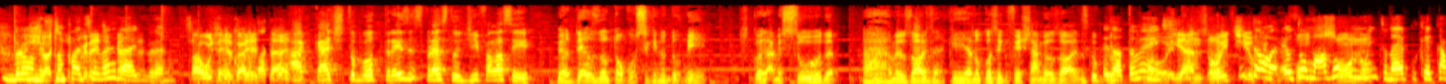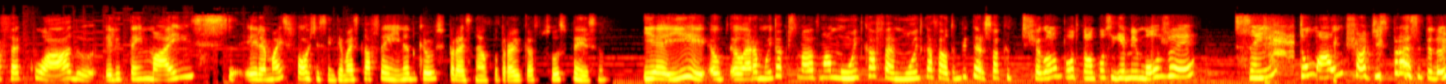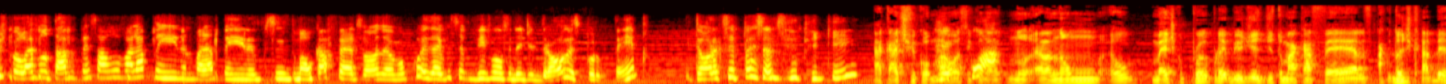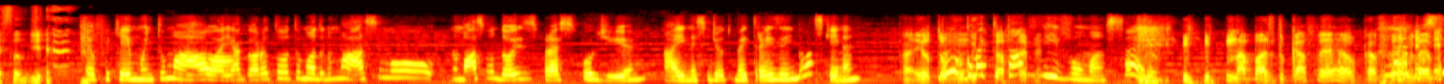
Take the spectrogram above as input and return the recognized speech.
Bruno, isso não pode ser verdade, café. Bruno. Saúde É do cara tá verdade. como? A Kat tomou três expressos no dia e fala assim: Meu Deus, não tô conseguindo dormir. Que coisa absurda. Ah, meus olhos aqui, eu não consigo fechar meus olhos. Exatamente. E à noite eu Então, eu com tomava sono. muito, né? Porque café coado, ele tem mais. Ele é mais forte, assim, tem mais cafeína do que o expresso, né? Ao contrário do que as pessoas pensam. E aí, eu, eu era muito acostumada a tomar muito café, muito café o tempo inteiro. Só que chegou num ponto que eu não conseguia me mover sem tomar um shot de expresso, entendeu? Tipo, eu levantava e pensava, não vale a pena, não vale a pena, eu preciso tomar um café, preciso fazer alguma coisa. Aí você vive uma vida de drogas por um tempo, e tem hora que você percebe que você tem que. A Kat ficou mal, assim, quando ela, no- ela não. O médico pro- proibiu de, de tomar café, ela fica com dor de cabeça todo dia. Eu fiquei muito mal. Aí agora eu tô tomando no máximo, no máximo dois expressos por dia. Aí nesse dia eu tomei três e me lasquei, né? Ah, Eu tomo Bruno, como é que tu tá mesmo. vivo, mano? Sério? Na base do café, o café Não é me leva.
